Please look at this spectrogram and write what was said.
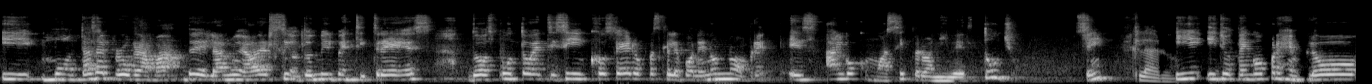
y montas el programa de la nueva versión 2023, 2.25.0, pues que le ponen un nombre, es algo como así, pero a nivel tuyo. ¿Sí? Claro. Y, y yo tengo, por ejemplo,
